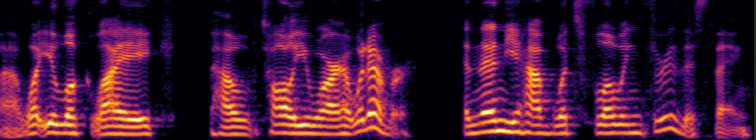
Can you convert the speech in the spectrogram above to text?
uh, what you look like, how tall you are, whatever. And then you have what's flowing through this thing.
